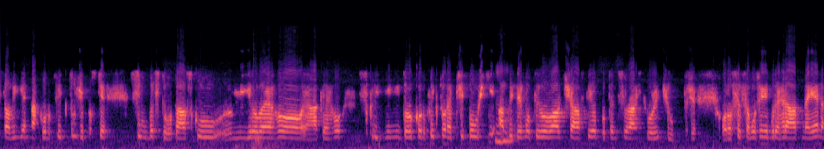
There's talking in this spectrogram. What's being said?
staví jen na konfliktu, že prostě si vůbec tu otázku mírového nějakého sklidnění toho konfliktu nepřipouští, mm. aby demotivoval část jeho potenciálních voličů. Protože ono se samozřejmě bude hrát nejen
